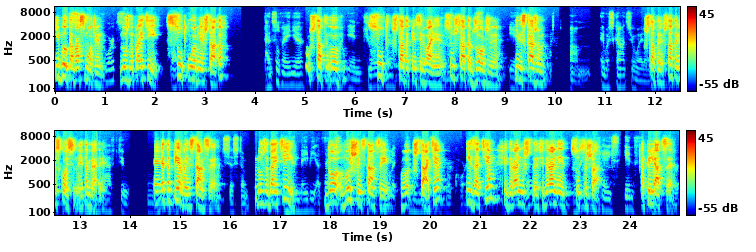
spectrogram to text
и был там рассмотрен, нужно пройти суд уровня штатов, ну, штат, э, суд штата Пенсильвания, суд штата Джорджия, или, скажем, штата, штата Висконсина и так далее. Это первая инстанция. Нужно дойти до высшей инстанции в штате и затем федеральный, федеральный суд США. Апелляция.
